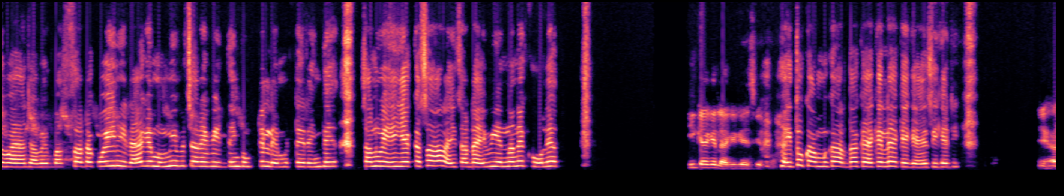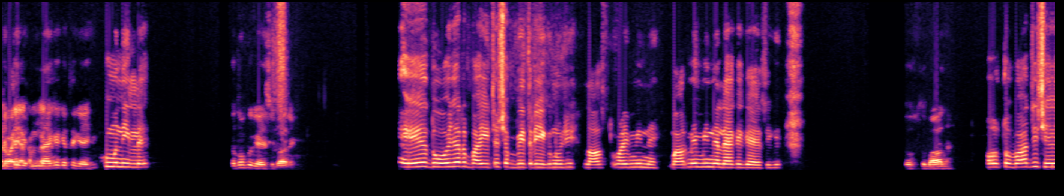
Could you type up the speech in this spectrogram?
ਦਿਵਾਇਆ ਜਾਵੇ ਬਸ। ਸਾਡਾ ਕੋਈ ਨਹੀਂ ਰਹਿ ਗਿਆ। ਮੰਮੀ ਵਿਚਾਰੇ ਵੀ ਇਦਾਂ ਹੀ ਢਿੱਲੇ ਮੱਟੇ ਰਹਿੰਦੇ ਆ। ਸਾਨੂੰ ਇਹੀ ਇੱਕ ਸਹਾਰਾ ਹੀ ਸਾਡਾ ਇਹ ਵੀ ਇਹਨਾਂ ਨੇ ਖੋਲਿਆ ਕੀ ਕਹਿ ਕੇ ਲੈ ਕੇ ਗਏ ਸੀ ਇੱਥੋਂ? ਇਹ ਤੋਂ ਕੰਮ ਕਰਦਾ ਕਹਿ ਕੇ ਲੈ ਕੇ ਗਏ ਸੀਗੇ ਜੀ। ਇਹ ਹਲਵਾਈ ਲੈ ਕੇ ਕਿੱਥੇ ਗਏ ਸੀ? ਮਨੀਲੇ। ਕਦੋਂ ਕੁ ਗਏ ਸੀ ਬਾਹਰ? ਇਹ? ਇਹ 2022 ਚ 26 ਤਰੀਕ ਨੂੰ ਜੀ ਲਾਸਟ ਵਾਲੇ ਮਹੀਨੇ 12ਵੇਂ ਮਹੀਨੇ ਲੈ ਕੇ ਗਏ ਸੀਗੇ। ਉਸ ਤੋਂ ਬਾਅਦ? ਉਸ ਤੋਂ ਬਾਅਦ ਜੀ 6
